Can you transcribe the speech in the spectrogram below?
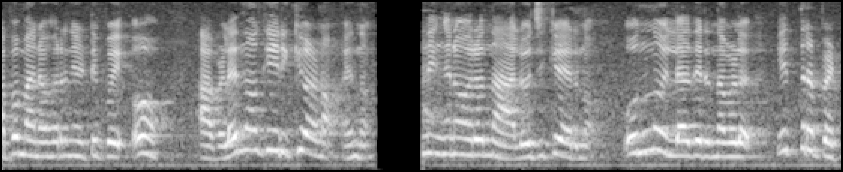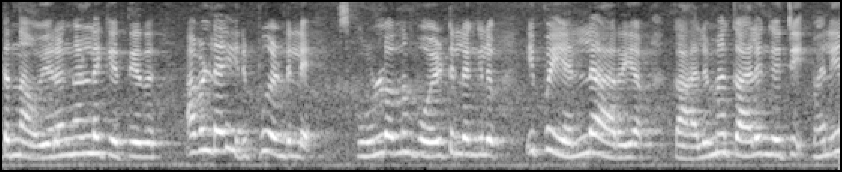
അപ്പം മനോഹർ ഞെട്ടിപ്പോയി ഓ അവളെ നോക്കി ഇരിക്കുവാണോ എന്നും. ഞാൻ ഇങ്ങനെ ഓരോന്ന് ആലോചിക്കുമായിരുന്നു ഒന്നുമില്ലാതിരുന്നവൾ ഇത്ര പെട്ടെന്ന് ഉയരങ്ങളിലേക്ക് എത്തിയത്. അവളുടെ ഇരിപ്പ് കണ്ടില്ലേ? സ്കൂളിലൊന്നും പോയിട്ടില്ലെങ്കിലും ഇപ്പൊ എല്ലാം അറിയാം. കാലുമേ കാലം കയറ്റി വലിയ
